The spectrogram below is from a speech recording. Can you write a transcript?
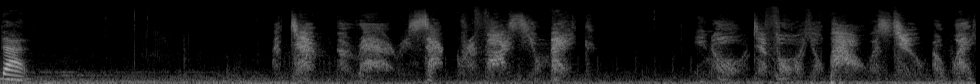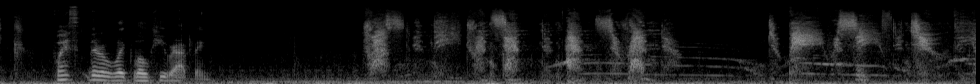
That. A temporary sacrifice you make in order for your powers to awake. Why is they're like low key rapping? Trust in the transcendent and surrender to be received into the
